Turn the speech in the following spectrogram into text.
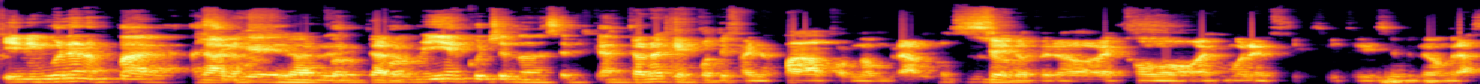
Y ninguna nos paga. Claro, así que claro, por, claro. por mí escuchen donde se les canta. No es que Spotify nos paga por nombrarlo, cero, pero es como, es como Netflix, ¿viste? que siempre nombras.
